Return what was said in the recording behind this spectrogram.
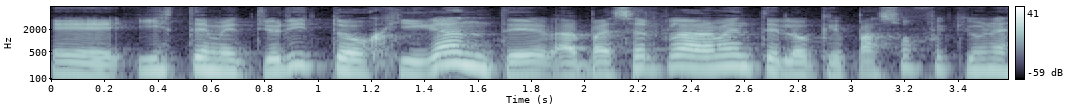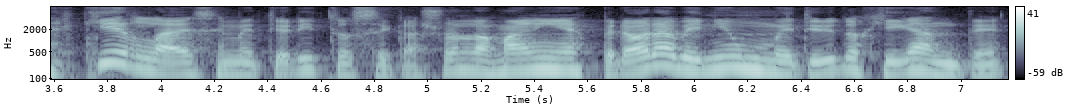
eh, y este meteorito gigante, al parecer claramente lo que pasó fue que una esquirla de ese meteorito se cayó en los maníes, pero ahora venía un meteorito gigante.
